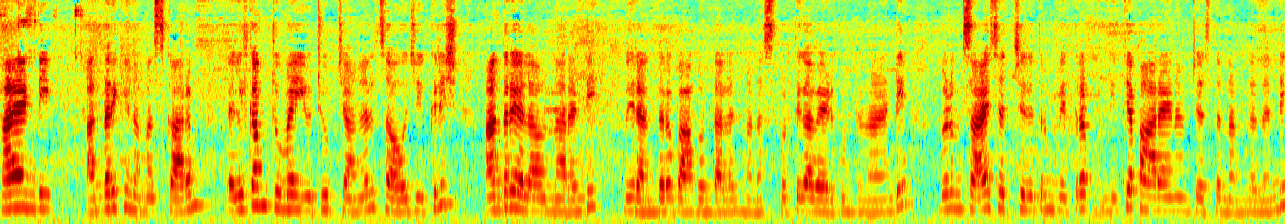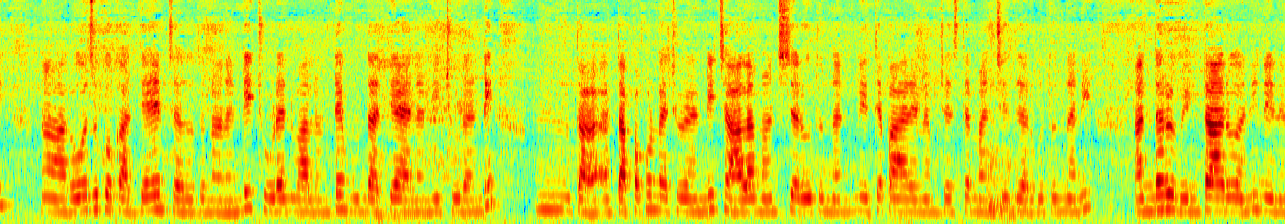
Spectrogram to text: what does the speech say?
హాయ్ అండి. అందరికీ నమస్కారం. Welcome to my YouTube channel Sowji Krish. అందరూ ఎలా ఉన్నారండి? మీరు అందరూ బాగుండాలని మనస్ఫూర్తిగా వేడుకుంటున్నానండి. మనం సాయి సచ్చరిత్రం నిత్ర నిత్య పారాయణం చేస్తున్నాం కదండి. రోజుకు ఒక అధ్యాయం చదువుతున్నానండి. చూడని వాళ్ళు ఉంటే ముందు అధ్యాయాలన్నీ చూడండి. తప్పకుండా చూడండి. చాలా మంచి జరుగుతుందండి. నిత్య పారాయణం చేస్తే మంచి జరుగుతుందని అందరూ వింటారు అని నేను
